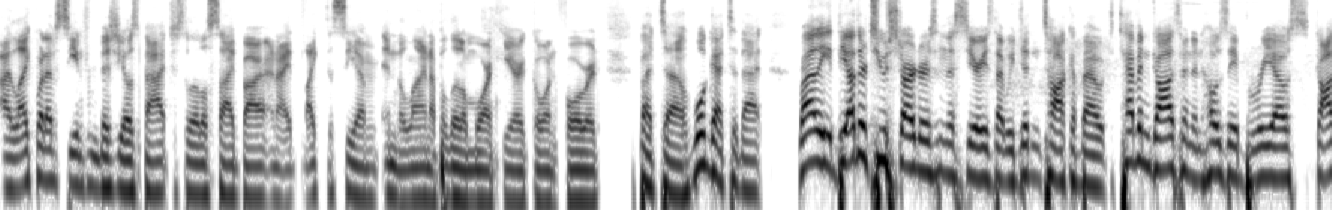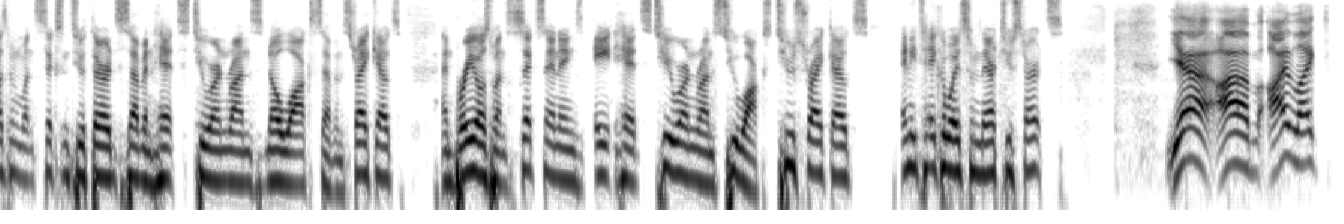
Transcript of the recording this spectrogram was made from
I like what I've seen from Biggio's bat, just a little sidebar, and I'd like to see him in the lineup a little more here going forward. But uh, we'll get to that. Riley, the other two starters in this series that we didn't talk about Kevin Gausman and Jose Berrios. Gausman went six and two thirds, seven hits, two earned runs, no walks, seven strikeouts. And Berrios went six innings, eight hits, two earned runs, two walks, two strikeouts. Any takeaways from their two starts? Yeah, um, I liked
